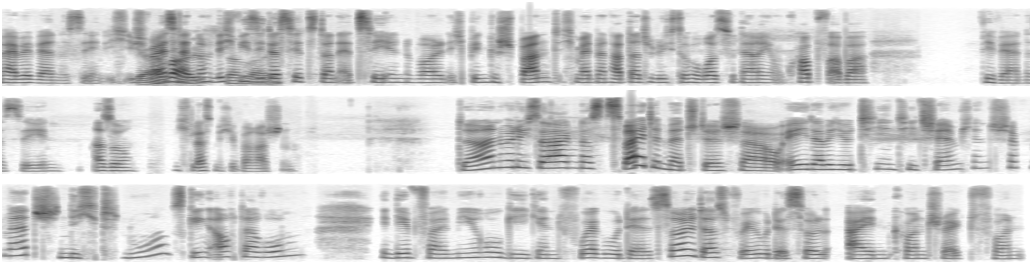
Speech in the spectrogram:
Na, wir werden es sehen. Ich, ich weiß, weiß halt noch nicht, wie weiß. sie das jetzt dann erzählen wollen. Ich bin gespannt. Ich meine, man hat natürlich so Horrorszenarien im Kopf, aber wir werden es sehen. Also, ich lasse mich überraschen. Dann würde ich sagen, das zweite Match der Show, AW TNT Championship Match. Nicht nur, es ging auch darum, in dem Fall Miro gegen Fuego del Sol, dass Fuego del Sol ein Contract von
